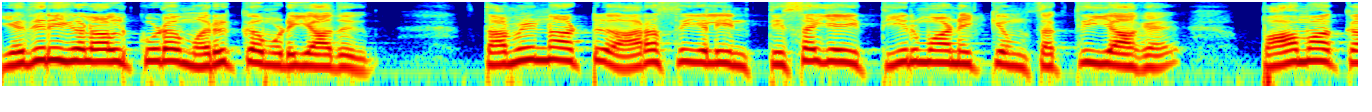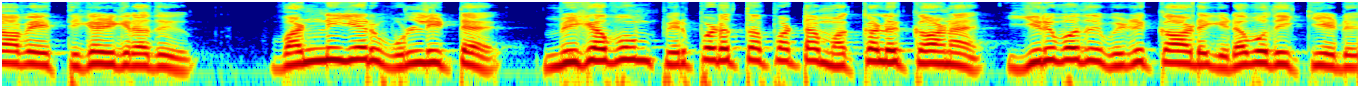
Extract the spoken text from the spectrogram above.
எதிரிகளால் கூட மறுக்க முடியாது. தமிழ்நாட்டு அரசியலின் திசையை தீர்மானிக்கும் சக்தியாக பாமகவே திகழ்கிறது. வன்னியர் உள்ளிட்ட மிகவும் பிற்படுத்தப்பட்ட மக்களுக்கான இருபது விழுக்காடு இடஒதுக்கீடு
